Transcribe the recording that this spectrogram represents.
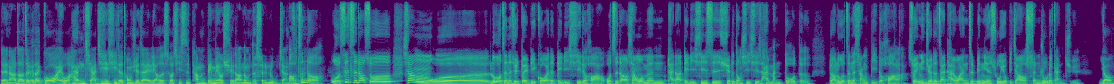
对。然后之后这个在国外，我和其他机械系的同学在聊的时候，其实他们并没有学到那么的深入。这样子哦，真的哦，我是知道说，像我如果真的去对比国外的地理系的话，我知道像我们台大地理系是学的东西其实还蛮多的，对啊，如果真的相比的话啦，所以你觉得在台湾这边念书有比较深入的感觉？有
